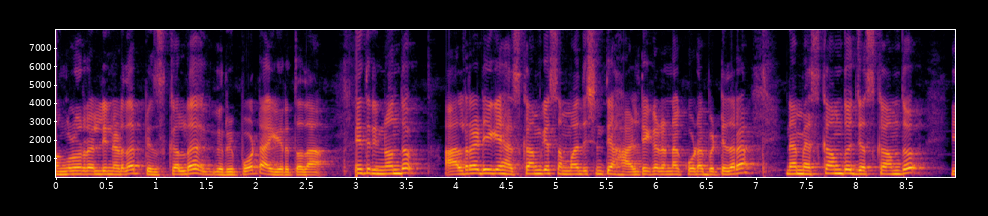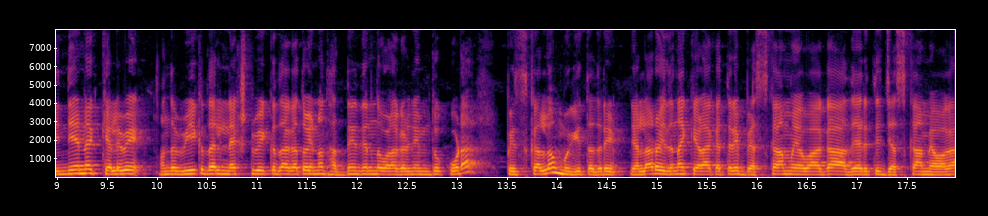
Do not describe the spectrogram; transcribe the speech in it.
ಮಂಗಳೂರಲ್ಲಿ ನಡೆದ ಫಿಸಿಕಲ್ ರಿಪೋರ್ಟ್ ಆಗಿರ್ತದ. ಸ್ನೇಹಿತರೆ, ಇನ್ನೊಂದು ಆಲ್ರೆಡಿ ಈಗ ಹೆಸ್ಕಾಮ್ಗೆ ಸಂಬಂಧಿಸಿದಂತೆ ಹಾಲ್ ಟಿಕೆಟನ್ನು ಕೂಡ ಬಿಟ್ಟಿದ್ದಾರೆ ನಮ್ಮ ಎಸ್ಕಾಮ್ದು ಜಸ್ಕಾಮ್ದು ಇನ್ನೇನು ಕೆಲವೇ, ಒಂದು ವೀಕ್ದಲ್ಲಿ ನೆಕ್ಸ್ಟ್ ವೀಕ್ದಾಗ ಅಥವಾ ಇನ್ನೊಂದು ಹದಿನೈದು ದಿನದ ಒಳಗಡೆ ನಿಮ್ಮದು ಕೂಡ ಫಿಸಿಕಲ್ಲು ಮುಗೀತದ್ರಿ. ಎಲ್ಲರೂ ಇದನ್ನು ಕೇಳಾಕತ್ತೀರಿ. ಬೆಸ್ಕಾಮ್ ಯಾವಾಗ, ಅದೇ ರೀತಿ ಜೆಸ್ಕಾಮ್ ಯಾವಾಗ.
